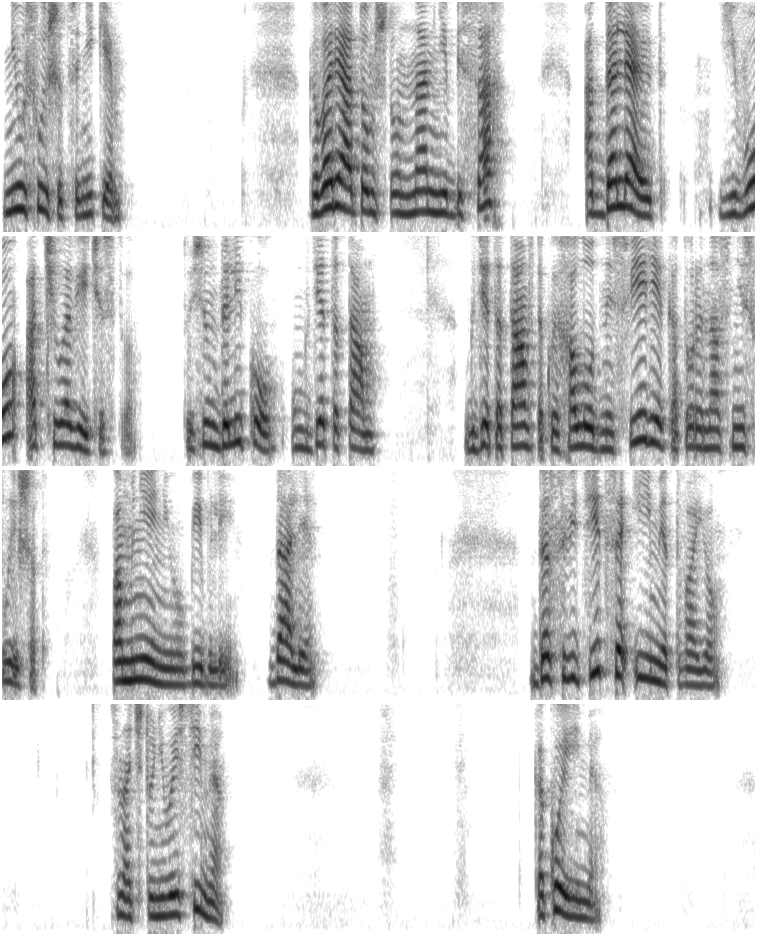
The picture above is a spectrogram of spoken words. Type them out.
не услышится никем. Говоря о том, что он на небесах, отдаляют его от человечества. То есть он далеко, он где-то там, где-то там в такой холодной сфере, которая нас не слышит, по мнению Библии. Далее. Да светится имя Твое. Значит, у него есть имя. Какое имя?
